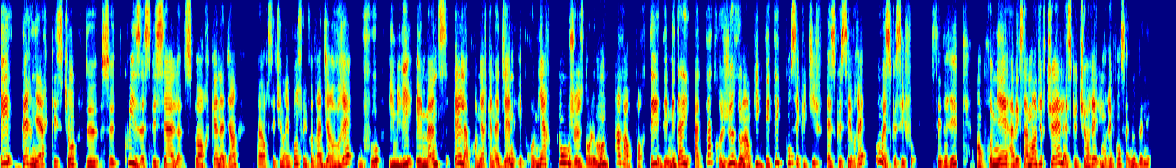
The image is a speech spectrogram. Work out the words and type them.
et dernière question de ce quiz spécial sport canadien. Alors, c'est une réponse où il faudra dire vrai ou faux. Emily Emmons est la première Canadienne et première plongeuse dans le monde à rapporter des médailles à quatre Jeux olympiques d'été consécutifs. Est-ce que c'est vrai ou est-ce que c'est faux? Cédric, en premier, avec sa main virtuelle, est-ce que tu aurais une réponse à nous donner?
